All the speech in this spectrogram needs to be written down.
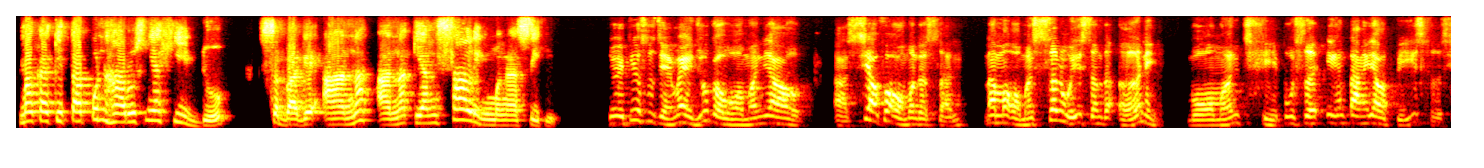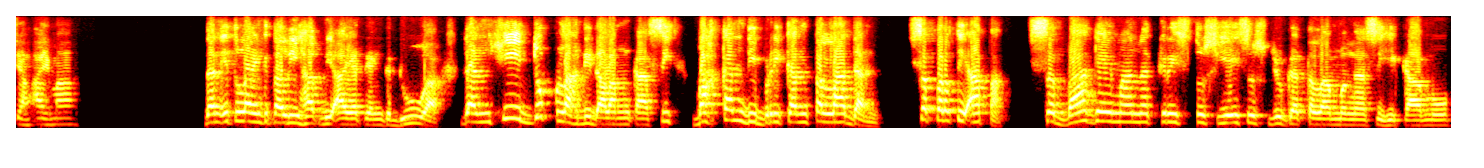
maka kita pun harusnya hidup sebagai anak-anak yang saling mengasihi. 所以弟兄姐妹，如果我们要啊效法我们的神，那么我们身为神的儿女， 我们岂不是应当要彼此相爱吗？ Dan itulah yang kita lihat di ayat yang kedua. Dan hiduplah di dalam kasih, bahkan diberikan teladan. Seperti apa? Sebagaimana Kristus Yesus juga telah mengasihi kamu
